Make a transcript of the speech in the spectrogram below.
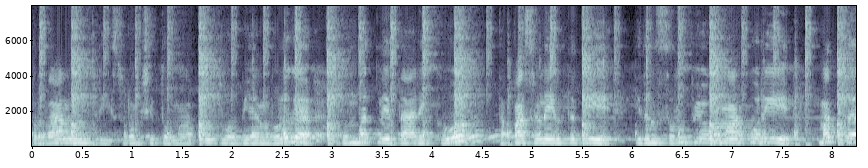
ಪ್ರಧಾನಮಂತ್ರಿ ಸುರಕ್ಷಿತ ಮಾತೃತ್ವ ಅಭಿಯಾನದೊಳಗೆ ಒಂಬತ್ತನೇ ತಾರೀಕು ತಪಾಸಣೆ ಇರ್ತೈತಿ. ಇದ್ರ ಸದುಪಯೋಗ ಮಾಡ್ಕೋರಿ. ಮತ್ತು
